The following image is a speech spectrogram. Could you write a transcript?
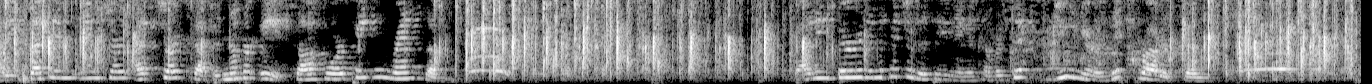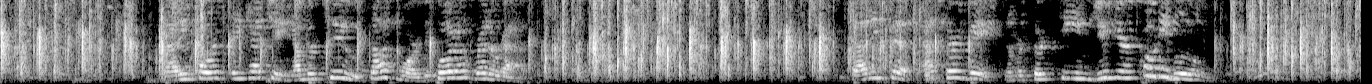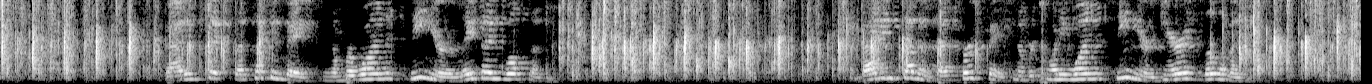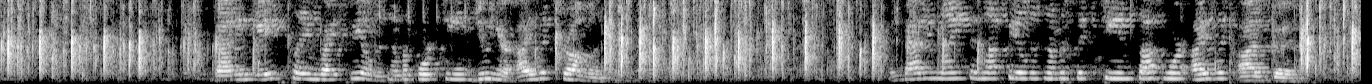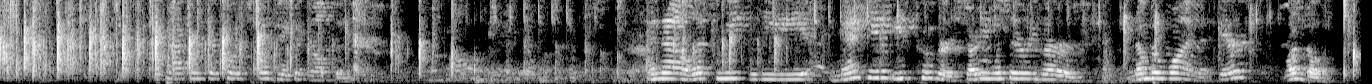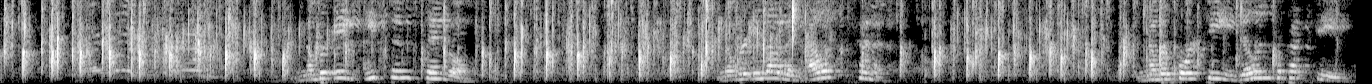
Batting second in short, at shortstop is number eight, sophomore Peyton Ransom. Batting third in the pitcher this evening is number six, junior Nick Robertson. Batting fourth and catching, number two, sophomore Dakota Redorak. Batting fifth at third base, number 13, junior Cody Bloom. Batting sixth at second base, number one, senior Lathan Wilson. Batting seventh at first base, number 21, senior Jared Lilleman. Batting eighth, playing right field, is number 14, junior Isaac Stromlin. And batting ninth in left field is number 16, sophomore Isaac Osgood. The Packers are coached by Jacob Nelson. And now let's meet the Mankato East Cougars, starting with their reserves. Number one, Derek Rundle. Number eight, Easton Stengel. Number 11, Alex Pennis. Number 14, Dylan Kopetsky.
